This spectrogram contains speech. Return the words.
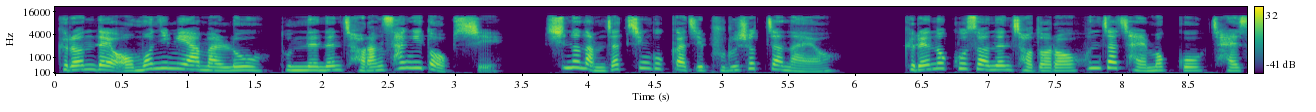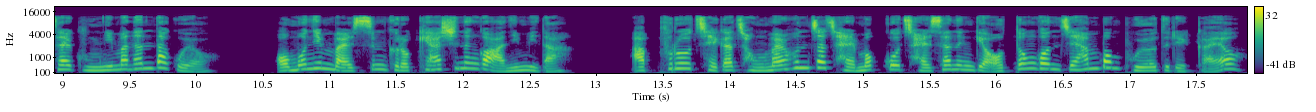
그런데 어머님이야말로 돈 내는 저랑 상의도 없이 신우 남자친구까지 부르셨잖아요. 그래놓고서는 저더러 혼자 잘 먹고 잘 살 궁리만 한다고요. 어머님 말씀 그렇게 하시는 거 아닙니다. 앞으로 제가 정말 혼자 잘 먹고 잘 사는 게 어떤 건지 한번 보여드릴까요?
